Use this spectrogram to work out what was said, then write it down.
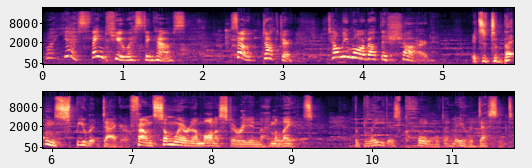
Why, yes, thank you, Westinghouse. So, Doctor, tell me more about this shard. It's a Tibetan spirit dagger found somewhere in a monastery in the Himalayas. The blade is cold and iridescent.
